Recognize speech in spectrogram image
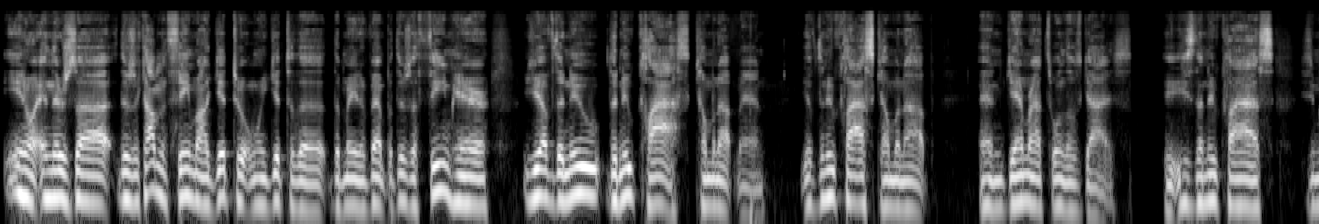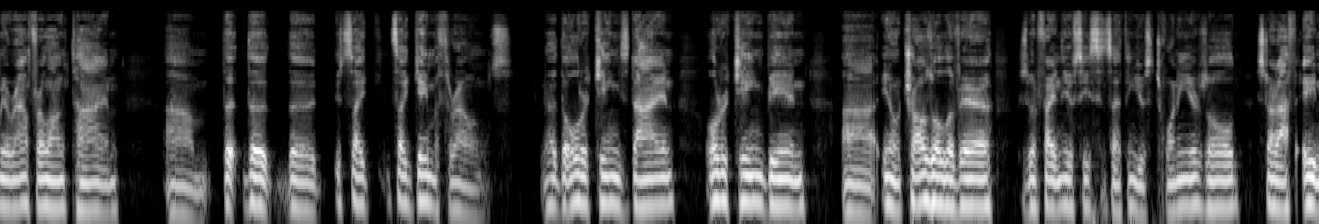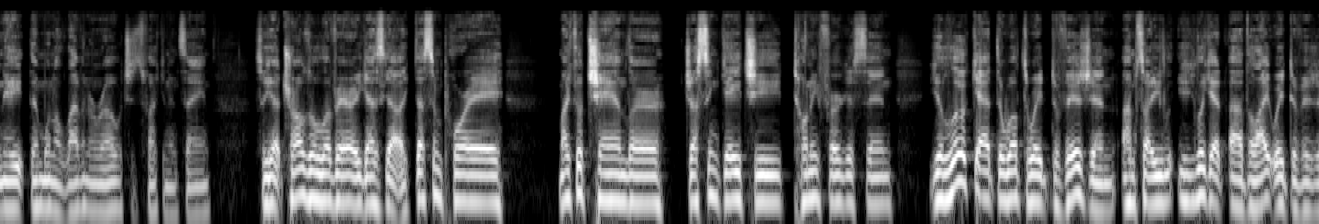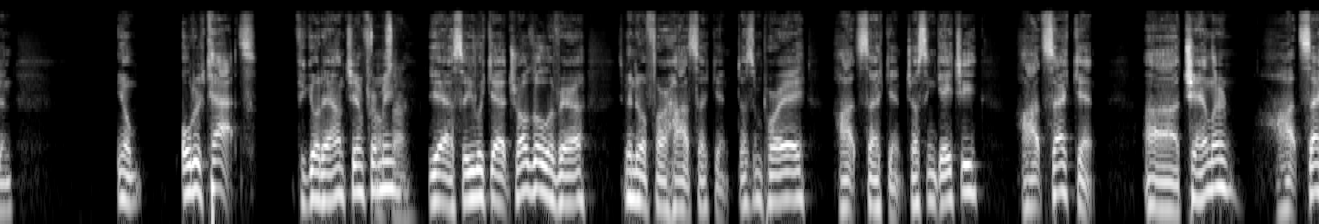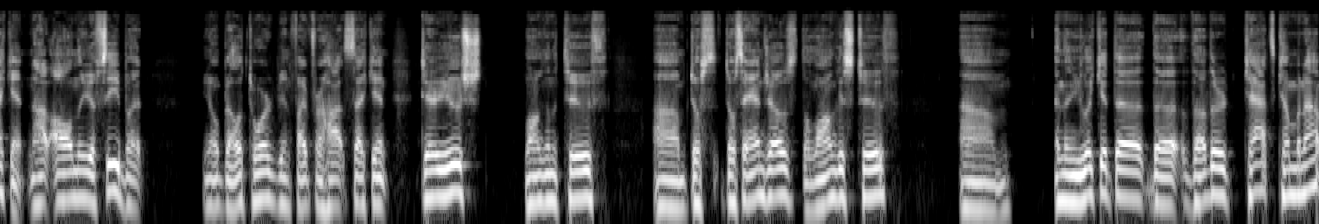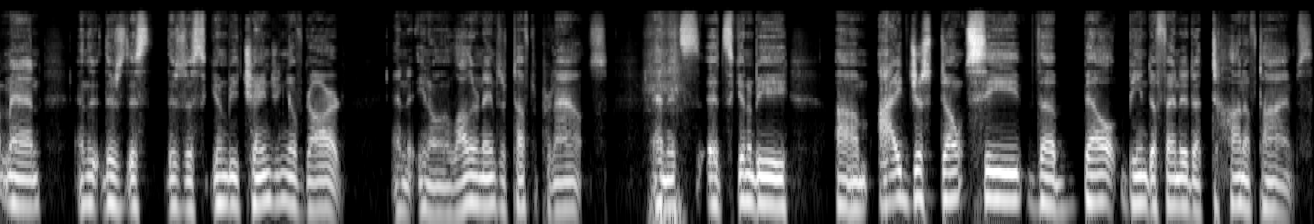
You know, and there's a there's a common theme. I'll get to it when we get to the the main event. But there's a theme here. You have the new the new class coming up, man. You have the new class coming up, and Gamrot's one of those guys. He's the new class. He's gonna be around for a long time. Um, the the the it's like it's like Game of Thrones. You know, the older king's dying. Older king being uh, you know Charles Oliveira, who's been fighting the UFC since I think he was 20 years old. Started off eight and eight, then won 11 in a row, which is fucking insane. So you got Charles Oliveira. You guys got like Dustin Poirier, Michael Chandler, Justin Gaethje, Tony Ferguson. You look at the welterweight division. I'm sorry. You, you look at uh, the lightweight division. You know, older cats. If you go down, Jim, for Oh, me, sorry. yeah. So you look at Charles Oliveira. He's been doing it for a hot second. Dustin Poirier, hot second. Justin Gaethje, hot second. Uh, Chandler, hot second. Not all in the UFC, but you know, Bellator been fight for a hot second. Dariush, long in the tooth. Um, Dos, Dos Anjos, the longest tooth. Um, and then you look at the the the other cats coming up, man, and th- there's this there's this going to be changing of guard, and you know a lot of their names are tough to pronounce, and it's it's going to be. Um, I just don't see the belt being defended a ton of times.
